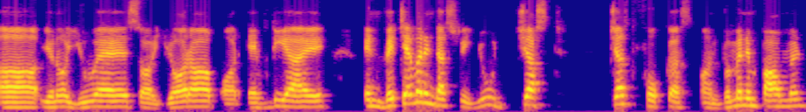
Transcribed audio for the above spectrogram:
uh, you know us or europe or fdi in whichever industry you just just focus on women empowerment.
